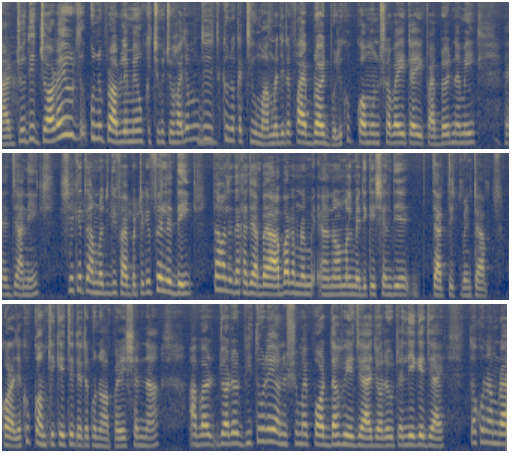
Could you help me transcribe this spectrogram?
আর যদি জরায়ুর কোনো প্রবলেমেও কিছু কিছু হয় যেমন যদি কোনো একটা টিউমার আমরা যেটা ফাইব্রয়েড বলি, খুব কমন সবাই এটাই ফাইব্রয়েড নামেই জানি। সেক্ষেত্রে আমরা যদি ফাইব্রয়েডটাকে ফেলে দেই, তাহলে দেখা যাবে আবার আমরা নর্মাল মেডিকেশন দিয়ে তার ট্রিটমেন্টটা করা যায়। খুব কমপ্লিকেটেড এটা কোনো অপারেশন না। আবার জ্বরের ভিতরে অনেক সময় পর্দা হয়ে যায়, জ্বরে ওটা লেগে যায়। তখন আমরা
